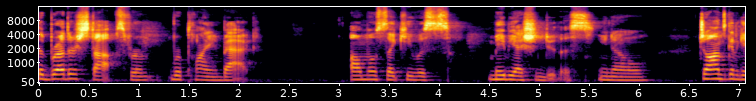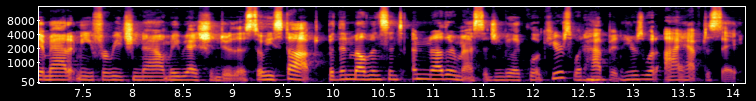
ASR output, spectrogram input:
the brother stops from replying back, almost like he was, maybe I shouldn't do this, you know. John's gonna get mad at me for reaching out. Maybe I shouldn't do this. So he stopped. But then Melvin sent another message and be like, look, here's what happened. Here's what I have to say.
